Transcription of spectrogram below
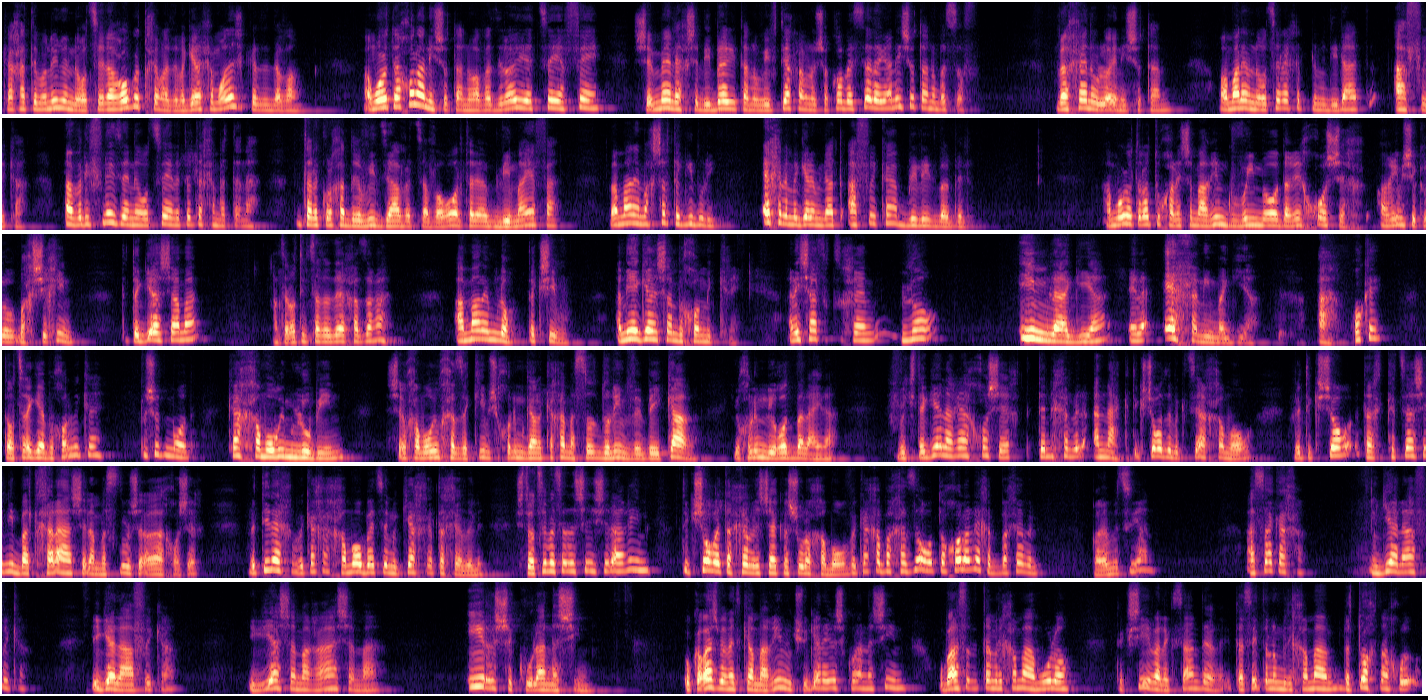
ככה אתם עונים לי, אני רוצה להרוג אתכם, אז מגיע לכם עונש כזה דבר. אמרו לו, אתה יכול להעניש אותנו, אבל זה לא יצא יפה שמלך שדיבר איתנו והבטיח לנו שהכל בסדר, יעניש אותנו בסוף. ואכן הוא לא העניש אותם. הוא אמר להם, אני רוצה ללכת למדינת אפריקה, אבל לפני זה אני רוצה לתת לכם מתנה. נתן לכל אחד רבית זהב וצווארו, נתן להם גלימה יפה, ואמר להם, עכשיו תגידו לי, איך אני מגיע למדינת אפריקה בלי להתבלבל? אמרו לו, אתה לא תוכל, יש שם ערים גבוהים מאוד, ערי חושך, ערים שכאילו מחשיכים. אתה תגיע שם, אתה לא תמצא את הדרך חזרה. אמר להם, לא, תקשיבו, אני אגיע לשם בכל מקרה. אני שאלתי אתכם, לא אם להגיע, אלא איך אני מגיע. אה, אוקיי, אתה רוצה להגיע בכל מקרה? פשוט מאוד. קח חמורים לובים, שהם חמורים חזקים, שיכולים גם לקחת מסעות גדולים, ובעיקר יכולים לראות בלילה. וכשתגיע להרי החושך, תתן חבל ענק, תקשור את זה בקצה החמור, ותקשור את הקצה השני בהתחלה של המסלול של הרי החושך, ותלך, וככה החמור בעצם ייקח את החבל. כשאתה יוצא בצד השני של ההרים, תקשור את החבל שהיה קשור לחמור, וככה בחזור אתה יכול ללכת בחבל. רעיון מצוין. עשה ככה, הגיע לאפריקה. הגיע לאפריקה, הגיע שם, ראה שמה עיר שכולה נשים. הוא כבש באמת כמה ערים, וכשהוא הגיע לעיר שכולה נשים, הוא בא לעשות את המלחמה, אמרו לו, תקשיב, אלכסנדר, תעשה איתנו מלחמה, בטוח אנחנו...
